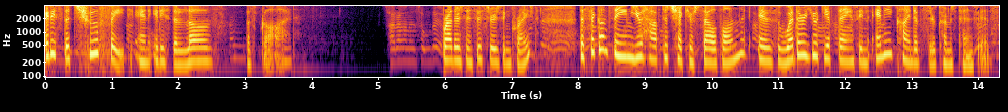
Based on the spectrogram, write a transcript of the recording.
It is the true faith and it is the love of God. Brothers and sisters in Christ, the second thing you have to check yourself on is whether you give thanks in any kind of circumstances.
